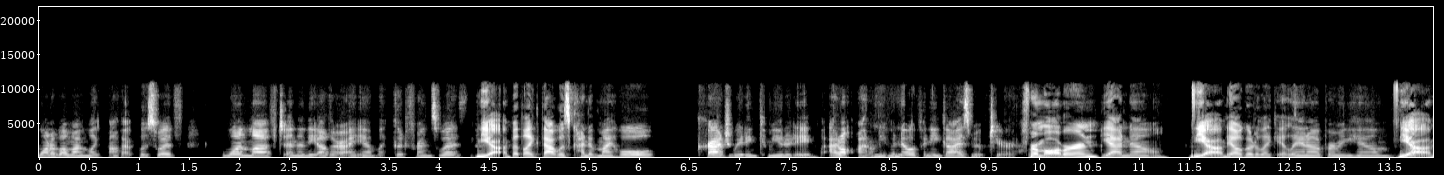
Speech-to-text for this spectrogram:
one of them I'm like not that close with. One left, and then the other I am like good friends with. yeah, But like that was kind of my whole graduating community. I don't I don't even know if any guys moved here. from Auburn. Yeah, no. Yeah, They all go to like Atlanta, Birmingham, yeah.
